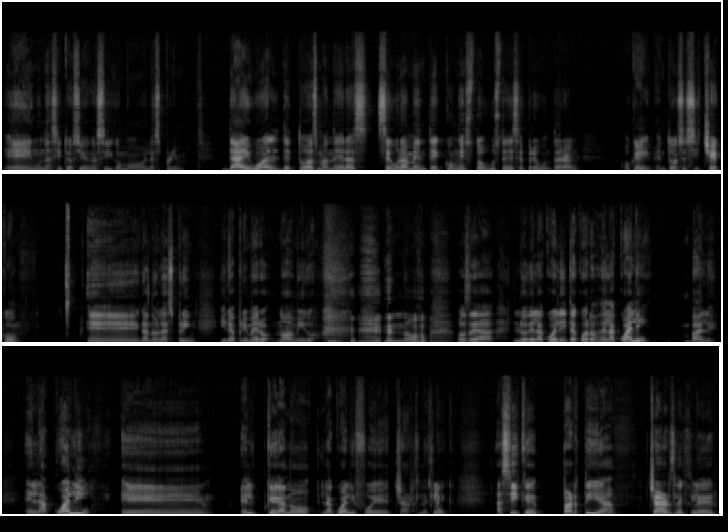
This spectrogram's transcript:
en una situación así como la sprint. Da igual, de todas maneras, seguramente con esto ustedes se preguntarán, Ok, entonces si Checo eh, ganó la sprint, irá primero. No, amigo. no. O sea, lo de la quali, ¿te acuerdas de la quali? Vale. En la quali, eh, el que ganó la quali fue Charles Leclerc. Así que partía Charles Leclerc,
